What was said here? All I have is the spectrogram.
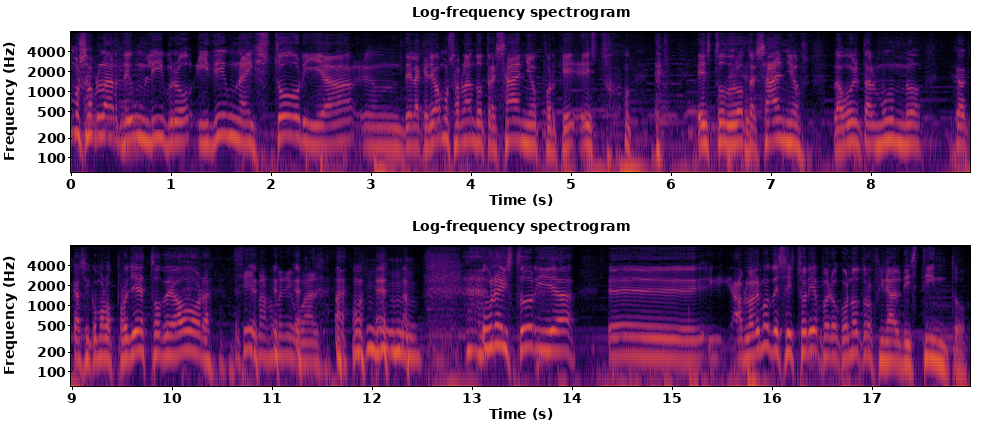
Vamos a hablar de un libro y de una historia em, de la que llevamos hablando tres años, porque esto, esto duró tres años, la vuelta al mundo, ca- casi como los proyectos de ahora. Sí, más o menos igual. una historia, eh, hablaremos de esa historia pero con otro final distinto.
